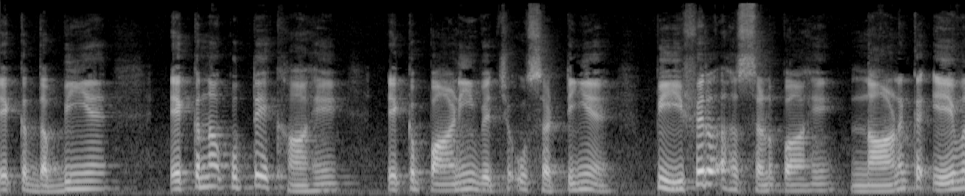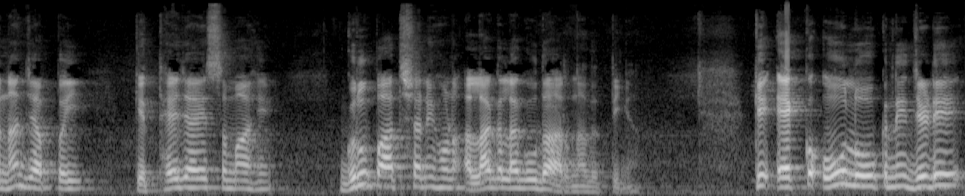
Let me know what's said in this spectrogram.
ਇੱਕ ਦੱਬੀਐ, ਇੱਕ ਨਾ ਕੁੱਤੇ ਖਾਹੇ, ਇੱਕ ਪਾਣੀ ਵਿੱਚ ਉਹ ਸੱਟੀਐ ਭੀ ਫਿਰ ਹੱਸਣ ਪਾਹੇ, ਨਾਨਕ ਏਵ ਨਾ ਜਾਪਈ, ਕਿੱਥੇ ਜਾਏ ਸਮਾਹੇ। ਗੁਰੂ ਪਾਤਸ਼ਾਹ ਨੇ ਹੁਣ ਅਲੱਗ-ਅਲੱਗ ਉਦਾਹਰਨਾਂ ਦਿੱਤੀਆਂ ਕਿ ਇੱਕ ਉਹ ਲੋਕ ਨੇ ਜਿਹੜੇ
